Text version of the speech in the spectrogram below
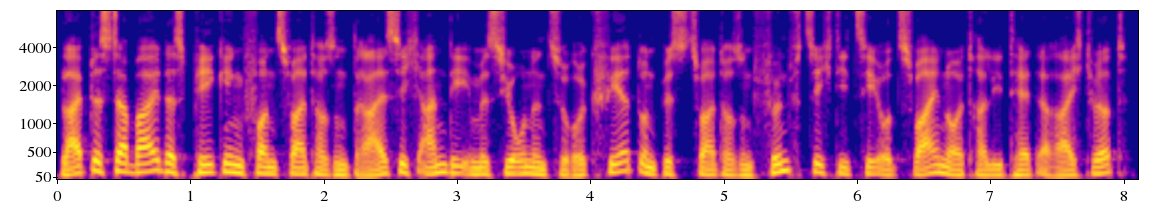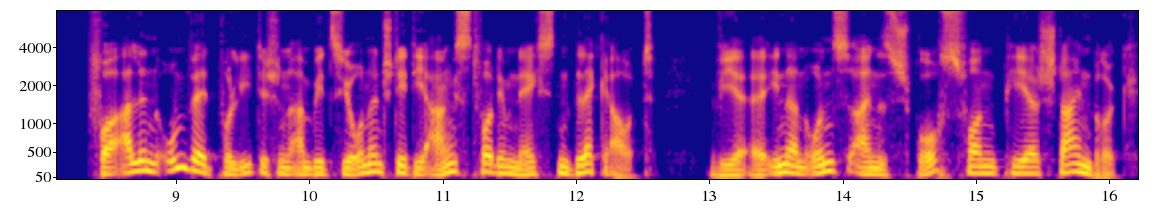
Bleibt es dabei, dass Peking von 2030 an die Emissionen zurückfährt und bis 2050 die CO2-Neutralität erreicht wird? Vor allen umweltpolitischen Ambitionen steht die Angst vor dem nächsten Blackout. Wir erinnern uns eines Spruchs von Peer Steinbrück.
